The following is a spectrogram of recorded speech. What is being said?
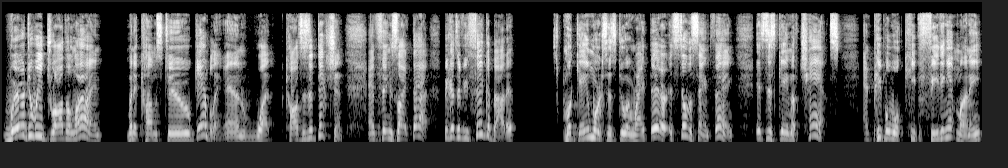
Where do we draw the line when it comes to gambling and what causes addiction and things like that? Because if you think about it, what GameWorks is doing right there, it's still the same thing. It's this game of chance. And people will keep feeding it money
